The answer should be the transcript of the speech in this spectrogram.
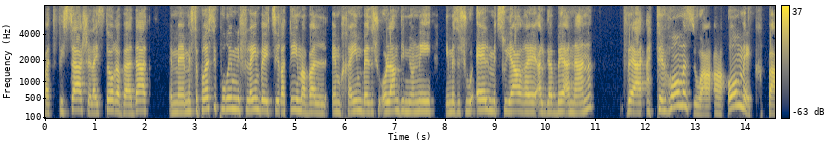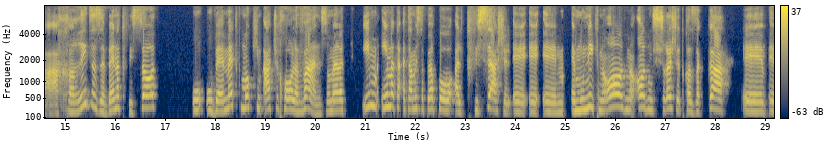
בתפיסה של ההיסטוריה והדת הם אה, מספרי סיפורים נפלאים ויצירתיים אבל הם חיים באיזשהו עולם דמיוני עם איזשהו אל מצויר אה, על גבי ענן. והתהום הזו העומק בחריץ הזה בין התפיסות הוא, הוא באמת כמו כמעט שחור לבן. זאת אומרת אם, אם אתה, אתה מספר פה על תפיסה של אה, אה, אה, אמונית מאוד מאוד מושרשת חזקה אה, אה,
